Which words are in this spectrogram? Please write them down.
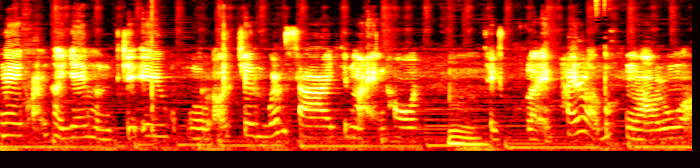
Ngay khoảng thời gian mình chỉ yêu một người ở trên website trên mạng thôi. Ừ. Thì là em thấy rất là bất ngờ luôn ạ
